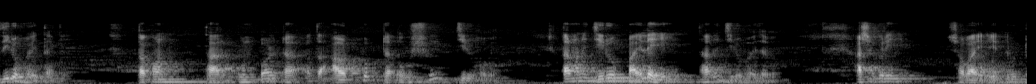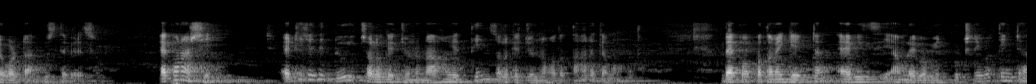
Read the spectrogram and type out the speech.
জিরো হয়ে থাকে, তখন তার গুণফলটা অর্থাৎ আউটপুটটা অবশ্যই জিরো হবে। তার মানে জিরো পাইলেই তাহলে জিরো হয়ে যাবে। আশা করি সবাই এই দ্রুটবলটা বুঝতে পেরেছ। এখন আসি, এটি যদি দুই চলকের জন্য না হয়ে, তিন চলকের জন্য হতো, তাহলে কেমন হতো? দেখো, প্রথমে গেটটা এবিসি আমরা এভাবে ইনপুট নিব, তিনটা।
